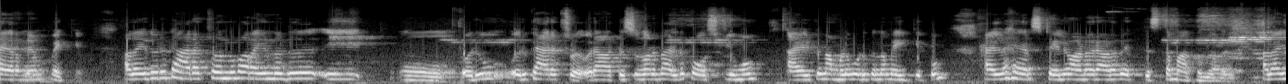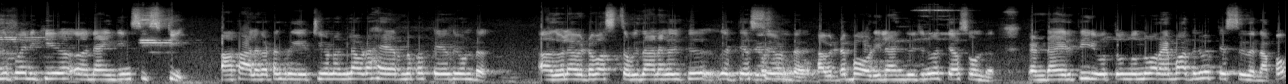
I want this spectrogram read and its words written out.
ഹെയറിനും വെക്കും. അതായത് ഒരു ക്യാരക്ടർ എന്ന് പറയുന്നത് ഈ ഒരു ഒരു ക്യാരക്ടർ ഒരു ആർട്ടിസ്റ്റ് എന്ന് പറയുമ്പോൾ അയാളുടെ കോസ്റ്റ്യൂമും അയാൾക്ക് നമ്മൾ കൊടുക്കുന്ന മേക്കപ്പും അയാളുടെ ഹെയർ സ്റ്റൈലും ആണ് ഒരാളെ വ്യത്യസ്തമാക്കുന്നത്. അതായത് ഇപ്പോൾ എനിക്ക് നയന്റീൻ സിക്സ്റ്റി ആ കാലഘട്ടം ക്രിയേറ്റ് ചെയ്യണമെങ്കിൽ അവിടെ ഹെയറിന് പ്രത്യേകതയുണ്ട്. അതുപോലെ അവരുടെ വസ്ത്രവിധാനങ്ങൾക്ക് വ്യത്യസ്തതയുണ്ട് അവരുടെ ബോഡി ലാംഗ്വേജിന് വ്യത്യാസമുണ്ട്. രണ്ടായിരത്തി ഇരുപത്തി ഒന്ന് എന്ന് പറയുമ്പോൾ അതിന് വ്യത്യസ്തതയുണ്ട് അപ്പോൾ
